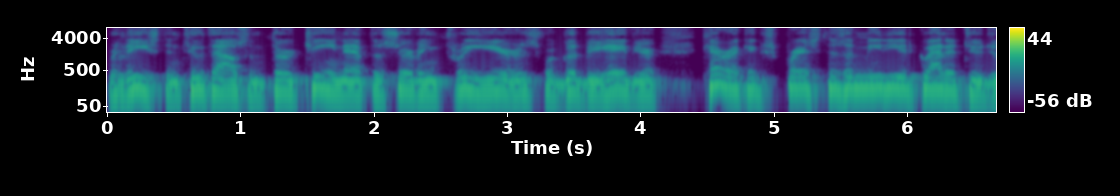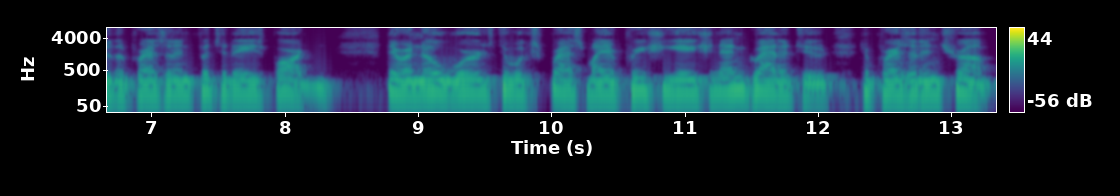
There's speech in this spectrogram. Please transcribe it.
Released in 2013 after serving three years for good behavior, Kerik expressed his immediate gratitude to the president for today's pardon. There are no words to express my appreciation and gratitude to President Trump.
